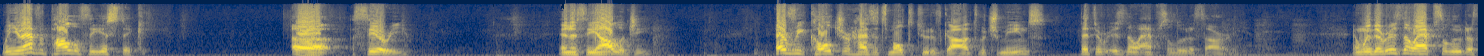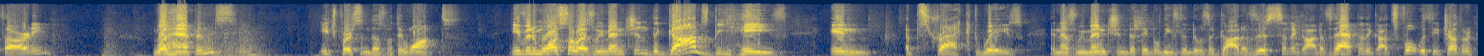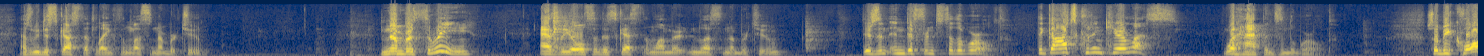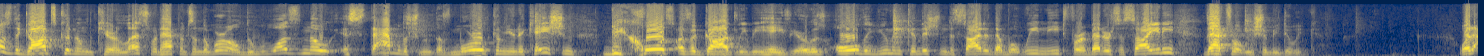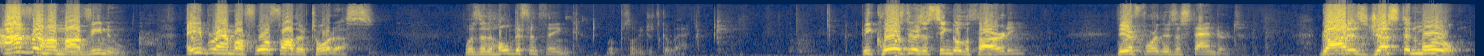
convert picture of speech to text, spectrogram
When you have a polytheistic uh, theory and a theology, every culture has its multitude of gods, which means that there is no absolute authority. And when there is no absolute authority, what happens? Each person does what they want. Even more so, as we mentioned, the gods behave in abstract ways. And as we mentioned, that they believed that there was a god of this and a god of that, and the gods fought with each other, as we discussed at length in lesson number two. Number three, as we also discussed in lesson number two, there's an indifference to the world. The gods couldn't care less what happens in the world. So, because the gods couldn't care less what happens in the world, there was no establishment of moral communication because of a godly behavior. It was all the human condition decided that what we need for a better society, that's what we should be doing. What Avraham Avinu, Abraham, our forefather, taught us was a whole different thing. Whoops, let me just go back. Because there's a single authority, therefore there's a standard. God is just and moral.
